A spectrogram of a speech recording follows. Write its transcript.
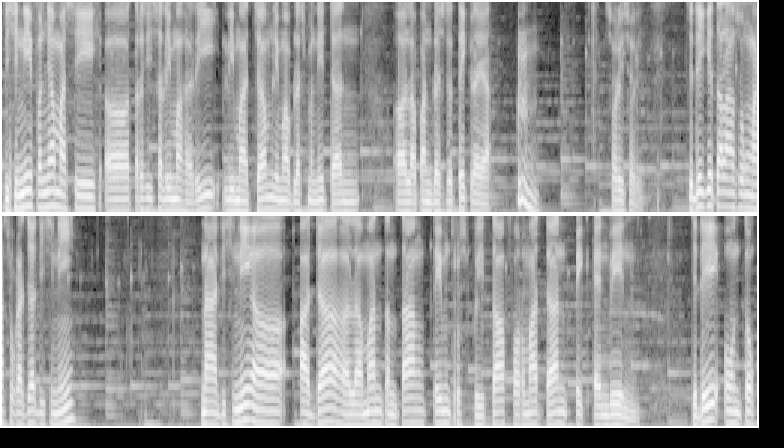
Di sini eventnya masih uh, tersisa lima hari, 5 jam, 15 menit dan uh, 18 detik lah ya. sorry sorry. Jadi kita langsung masuk aja di sini. Nah di sini uh, ada halaman tentang tim terus berita format dan pick and win. Jadi untuk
